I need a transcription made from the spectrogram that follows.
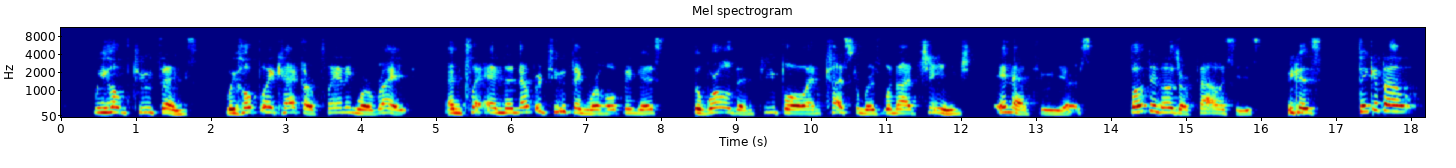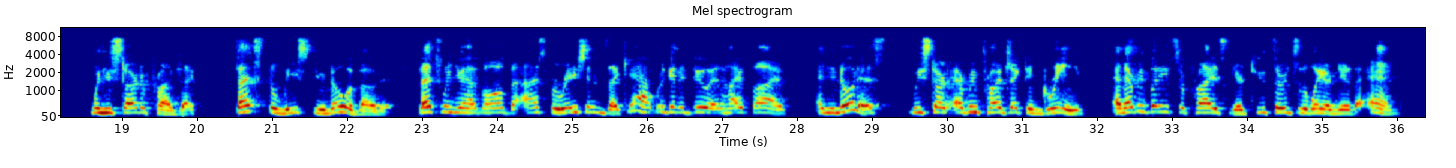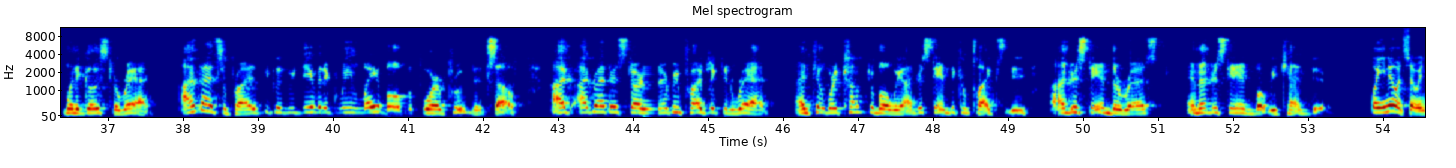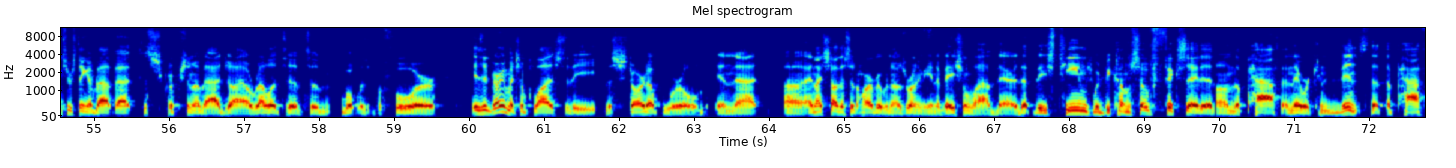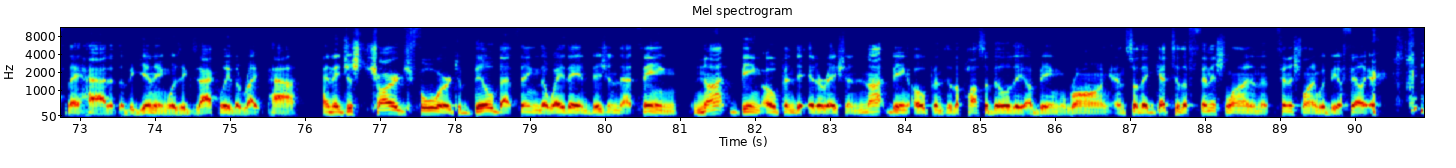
We hope two things. We hope, like heck, our planning were right. And, pl- and the number two thing we're hoping is the world and people and customers will not change in that two years. Both of those are fallacies because think about when you start a project, that's the least you know about it. That's when you have all the aspirations, like, yeah, we're going to do it, high five. And you notice we start every project in green, and everybody's surprised near two thirds of the way or near the end when it goes to red. I'm not surprised because we gave it a green label before it proved itself. I'd, I'd rather start every project in red until we're comfortable, we understand the complexity, understand the risk, and understand what we can do. Well, you know what's so interesting about that description of agile relative to what was before is it very much applies to the the startup world in that uh, and I saw this at Harvard when I was running the innovation lab there, that these teams would become so fixated on the path and they were convinced that the path they had at the beginning was exactly the right path. And they just charge forward to build that thing the way they envision that thing, not being open to iteration, not being open to the possibility of being wrong. And so they'd get to the finish line, and the finish line would be a failure.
